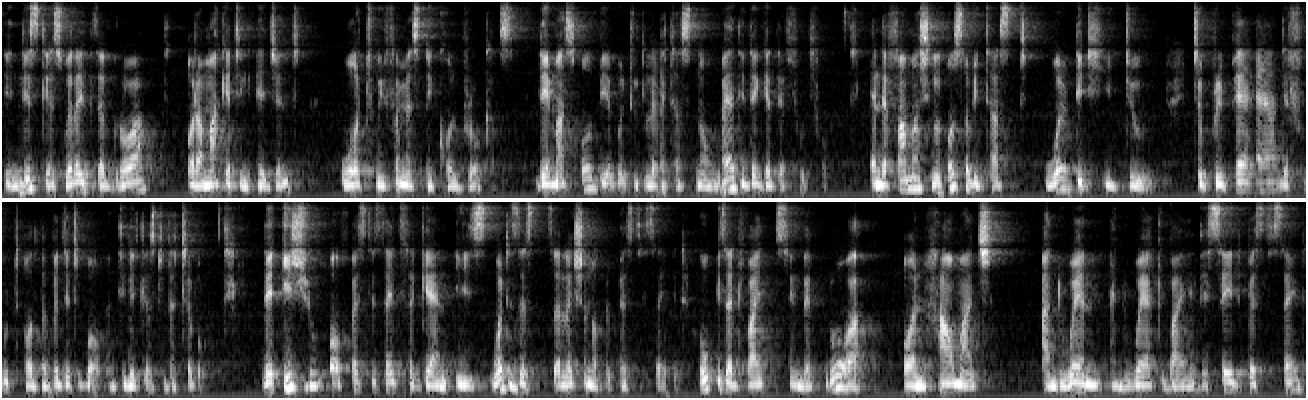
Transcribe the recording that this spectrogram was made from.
in this case, whether it's a grower or a marketing agent, what we famously call brokers they must all be able to let us know where did they get the food from. And the farmer should also be tasked, what did he do to prepare the fruit or the vegetable until it gets to the table? The issue of pesticides again is what is the selection of the pesticide? Who is advising the grower on how much and when and where to buy the said pesticide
